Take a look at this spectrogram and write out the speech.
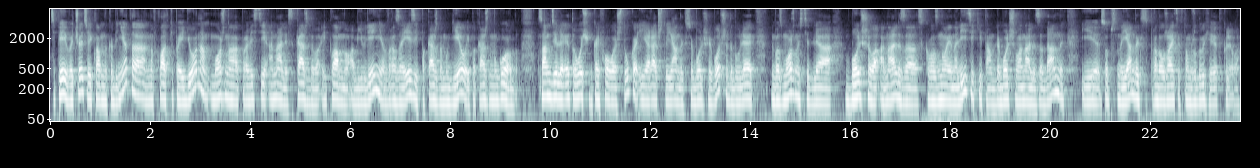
Теперь в отчете рекламного кабинета на вкладке по регионам можно провести анализ каждого рекламного объявления в разрезе по каждому гео и по каждому городу. На самом деле это очень кайфовая штука, и я рад, что Яндекс все больше и больше добавляет возможности для большего анализа сквозной аналитики, там, для большего анализа данных. И, собственно, Яндекс продолжайте в том же духе, это клево.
